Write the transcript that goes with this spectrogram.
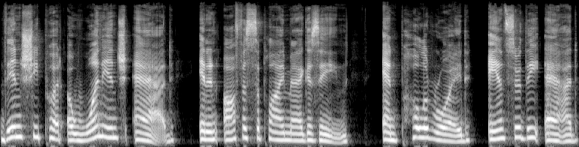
then she put a one inch ad in an office supply magazine, and Polaroid answered the ad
